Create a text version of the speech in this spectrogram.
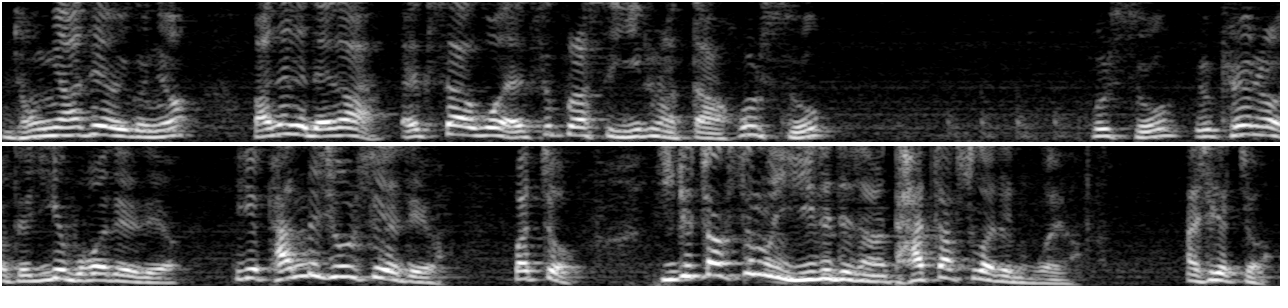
좀 정리하세요 이건요. 만약에 내가 x하고 x 플러스 2를 넣었다 홀수 홀수 이 표현을 어떻게 이게 뭐가 돼야 돼요? 이게 반드시 홀수여야 돼요. 맞죠? 이게 짝수면 이게 되잖아. 다 짝수가 되는 거예요. 아시겠죠?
